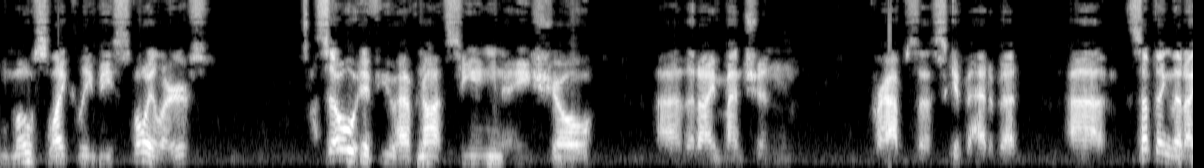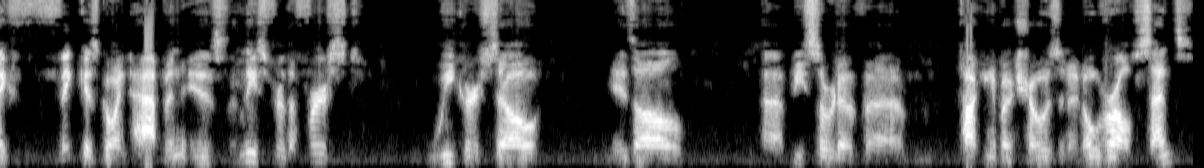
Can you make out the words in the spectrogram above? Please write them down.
most likely be spoilers. So if you have not seen a show uh, that I mention, perhaps uh, skip ahead a bit. something that I think is going to happen is, at least for the first week or so, is I'll uh, be sort of uh, talking about shows in an overall sense.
